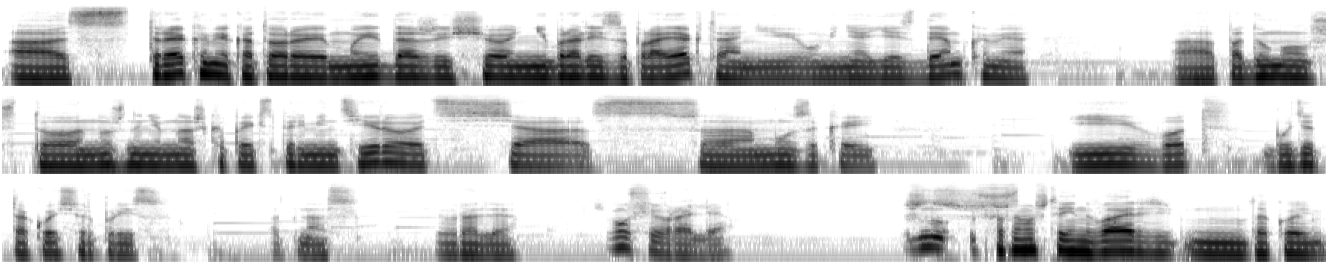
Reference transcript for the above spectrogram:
а, с треками, которые мы даже еще не брались за проект, они у меня есть демками. А, подумал, что нужно немножко поэкспериментировать а, с а, музыкой. И вот будет такой сюрприз от нас в феврале. Почему в феврале? Ну, потому что январь ну, такой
